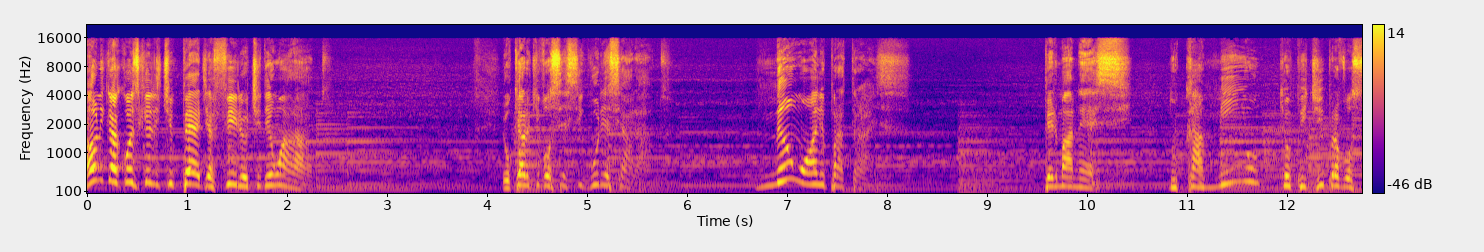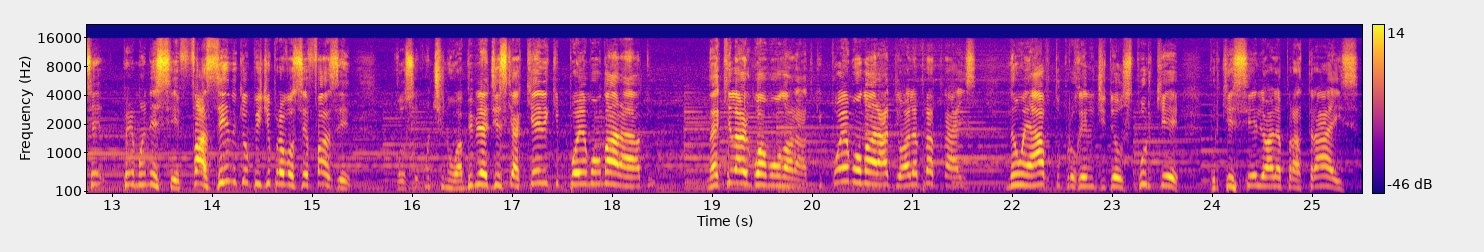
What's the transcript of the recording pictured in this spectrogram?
A única coisa que Ele te pede é, filho, eu te dei um arado. Eu quero que você segure esse arado. Não olhe para trás. Permanece no caminho que eu pedi para você permanecer, fazendo o que eu pedi para você fazer. Você continua. A Bíblia diz que aquele que põe a mão no arado, não é que largou a mão no arado, que põe a mão no arado e olha para trás, não é apto para o reino de Deus. Por quê? Porque se ele olha para trás,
